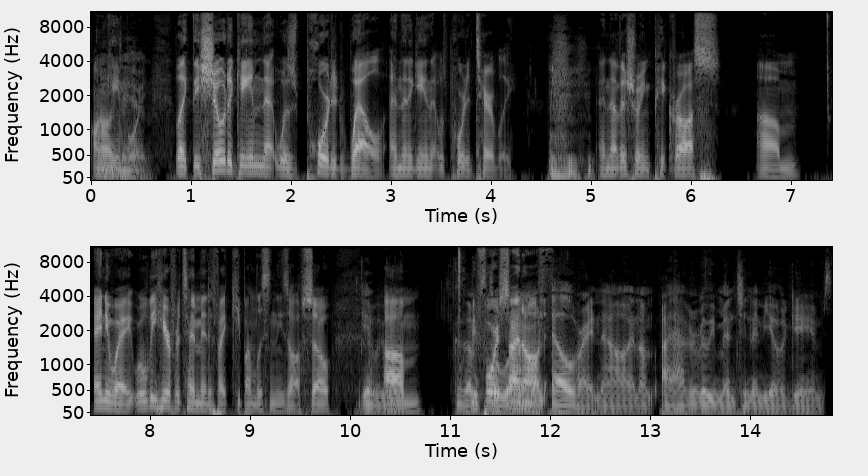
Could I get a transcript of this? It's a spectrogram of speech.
on Oh, Game damn. Boy? Like they showed a game that was ported well and then a game that was ported terribly. and now they're showing Picross. Um, anyway, we'll be here for ten minutes if I keep on listing these off. So, yeah, we um, I'm before I still, sign I'm off- on L right now, and I'm I haven't really mentioned any other games.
